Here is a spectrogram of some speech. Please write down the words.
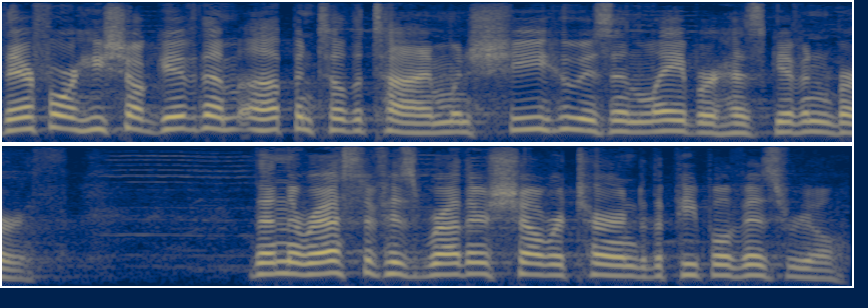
Therefore, he shall give them up until the time when she who is in labor has given birth. Then the rest of his brothers shall return to the people of Israel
